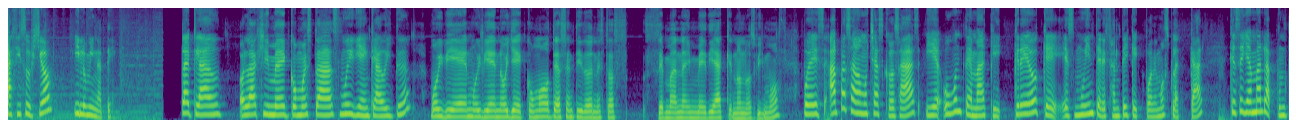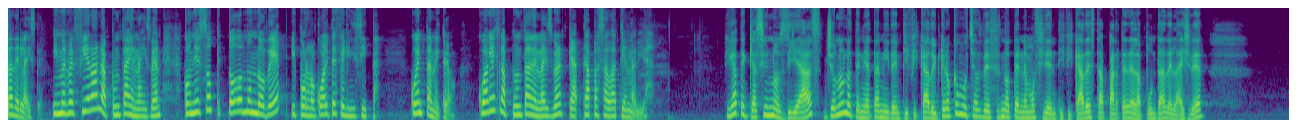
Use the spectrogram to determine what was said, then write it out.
Así surgió Ilumínate. Hola Clau. Hola Jime, ¿cómo estás? Muy bien, Clau, ¿y tú? Muy bien, muy bien. Oye, ¿cómo te has sentido en esta semana y media que no nos vimos? Pues han pasado muchas cosas y hubo un tema que creo que es muy interesante y que podemos platicar, que se llama la punta del iceberg. Y me refiero a la punta del iceberg con eso que todo el mundo ve y por lo cual te felicita. Cuéntame, Clau, ¿cuál es la punta del iceberg que te ha pasado a ti en la vida? Fíjate que hace unos días yo no lo tenía tan identificado y creo que muchas veces no tenemos identificada esta parte de la punta del iceberg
